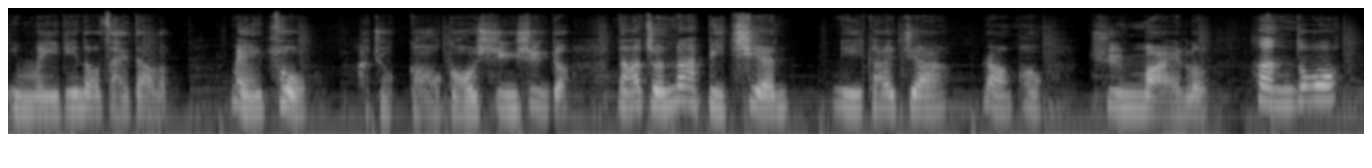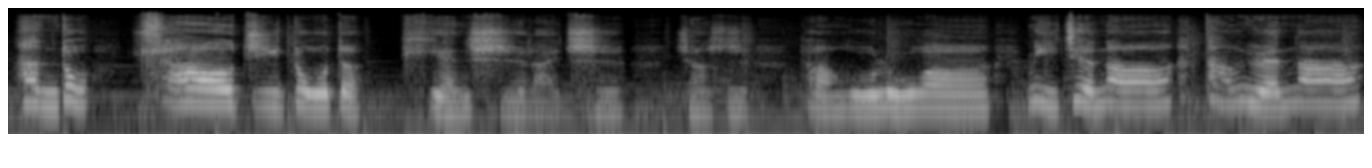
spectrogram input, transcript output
你们一定都猜到了，没错，他就高高兴兴的拿着那笔钱离开家，然后去买了很多很多超级多的甜食来吃，像是。糖葫芦啊，蜜饯啊，汤圆啊，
